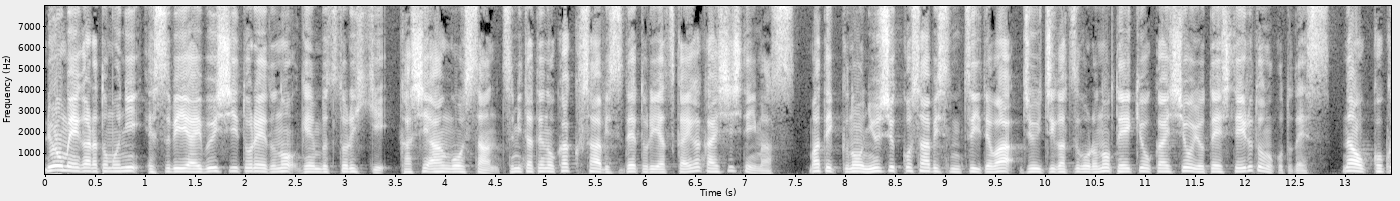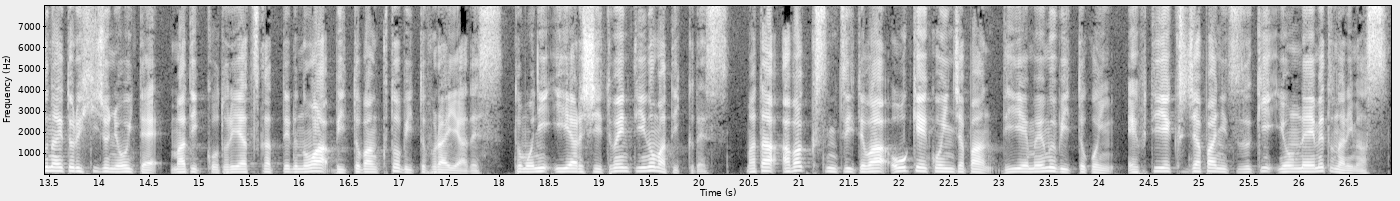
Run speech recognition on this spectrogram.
両銘柄ともに SBIVC トレードの現物取引、貸し暗号資産、積み立ての各サービスで取り扱いが開始しています。マティックの入出庫サービスについては11月頃の提供開始を予定しているとのことです。なお、国内取引所においてマティックを取り扱っているのはビットバンクとビットフライヤーです。ともに ERC20 のマティックです。また、アバックスについては OK コインジャパン、DMM ビットコイン、FTX ジャパンに続き4例目となります。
